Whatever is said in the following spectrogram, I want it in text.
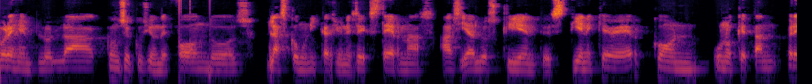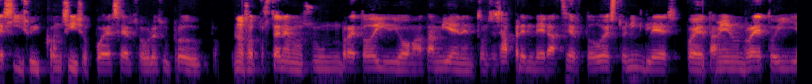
por ejemplo, la consecución de fondos, las comunicaciones externas hacia los clientes, tiene que ver con uno que tan preciso y conciso puede ser sobre su producto. Nosotros tenemos un reto de idioma también, entonces aprender a hacer todo esto en inglés fue también un reto y,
